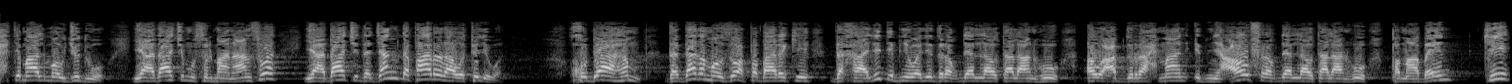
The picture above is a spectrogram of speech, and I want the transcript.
احتمال موجود وو یا دا چې مسلمانان سوه یا دا چې د جنګ دپاره راوتلي وه خو بیا هم د دغه موضوع په باره کې د خالد ابن ولید رضی الله تعالی عنه او عبدالرحمن ابن عوف رضی الله تعالی عنه په مابین کې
